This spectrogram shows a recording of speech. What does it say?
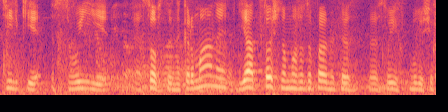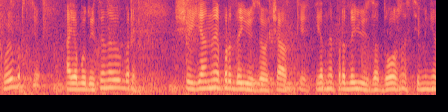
тільки свої е, собственні кармани. Я точно можу запевнити е, своїх будущих виборців, а я буду йти на вибори, що я не продаюсь за участки, я не продаюсь за должності. Мені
